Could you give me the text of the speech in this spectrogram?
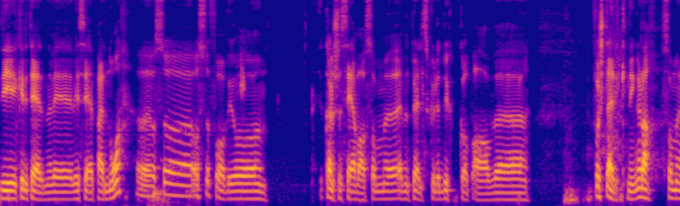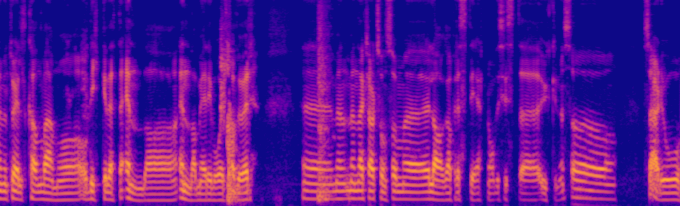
de kriteriene vi, vi ser per nå. Og så, får vi jo kanskje se hva som eventuelt skulle dukke opp av forsterkninger, da, som eventuelt kan være med å, å bikke dette enda, enda mer i vår favør. Men, men det er klart, sånn som laget har prestert nå de siste ukene, så, så er det jo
